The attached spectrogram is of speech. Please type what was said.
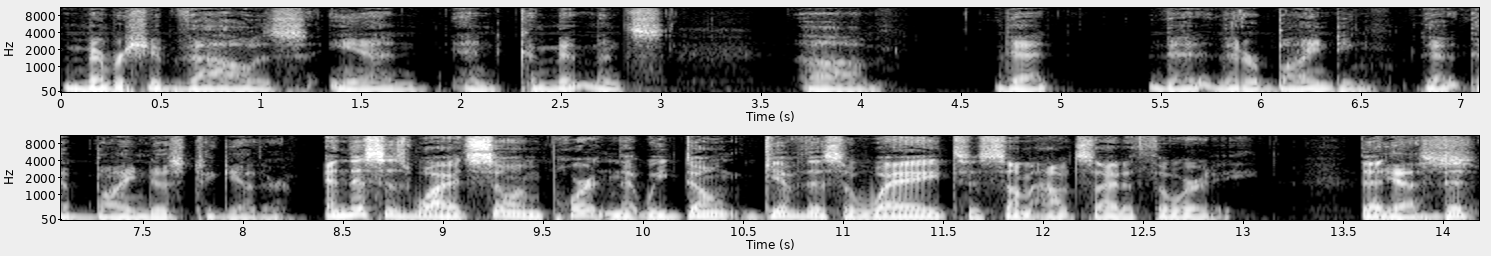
membership vows and and commitments um, that that that are binding that that bind us together. And this is why it's so important that we don't give this away to some outside authority. That Yes. that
